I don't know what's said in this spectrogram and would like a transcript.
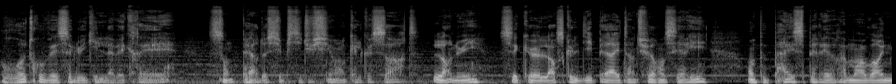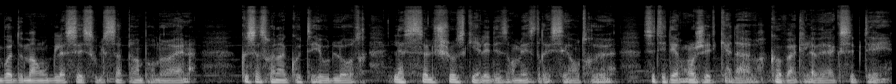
Retrouver celui qui l'avait créé. Son père de substitution en quelque sorte. L'ennui, c'est que lorsque le dit père est un tueur en série, on ne peut pas espérer vraiment avoir une boîte de marron glacé sous le sapin pour Noël. Que ce soit d'un côté ou de l'autre, la seule chose qui allait désormais se dresser entre eux, c'était des rangées de cadavres. Kovac l'avait accepté.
